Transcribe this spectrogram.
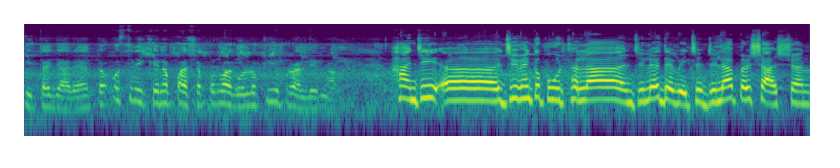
ਕੀਤਾ ਜਾ ਰਿਹਾ ਤਾਂ ਉਸ ਤਰੀਕੇ ਨਾਲ ਭਾਸ਼ਾ ਵਿਭਾਗ ਵੱਲੋਂ ਕੀ ਉਪਰਾਲੇ ਨਾਲ ਹਾਂਜੀ ਅ, ਜਿਵੇਂ ਕਪੂਰਥਲਾ ਜ਼ਿਲ੍ਹੇ ਦੇ ਵਿੱਚ ਜ਼ਿਲ੍ਹਾ ਪ੍ਰਸ਼ਾਸਨ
